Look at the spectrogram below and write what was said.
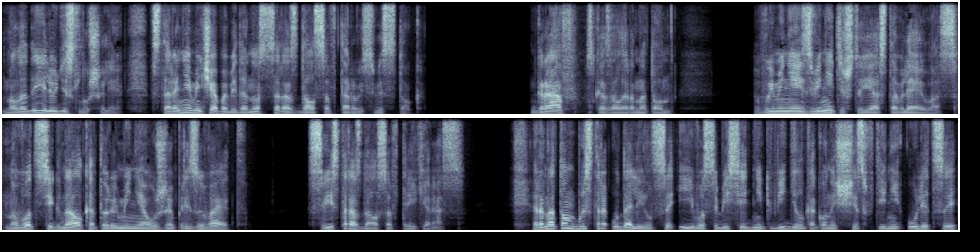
Молодые люди слушали. В стороне меча победоносца раздался второй свисток. Граф, сказал Эрнатон, вы меня извините, что я оставляю вас, но вот сигнал, который меня уже призывает. Свист раздался в третий раз. Эрнатон быстро удалился, и его собеседник видел, как он исчез в тени улицы,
